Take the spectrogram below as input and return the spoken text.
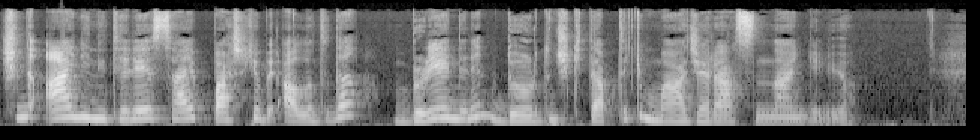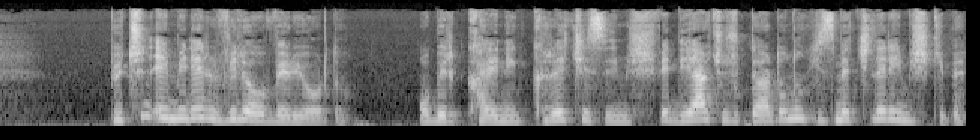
Şimdi aynı niteliğe sahip başka bir alıntı da Brienne'nin dördüncü kitaptaki macerasından geliyor. Bütün emirleri Willow veriyordu. O bir kalenin kraliçesiymiş ve diğer çocuklar da onun hizmetçileriymiş gibi.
